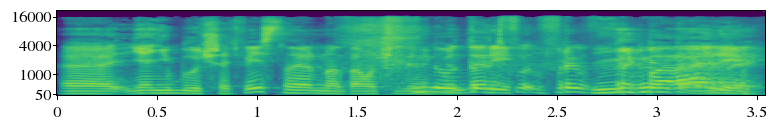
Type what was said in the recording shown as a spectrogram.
э, я не буду читать весь, наверное, там очень длинный Ну, комментарий. Не пора ли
